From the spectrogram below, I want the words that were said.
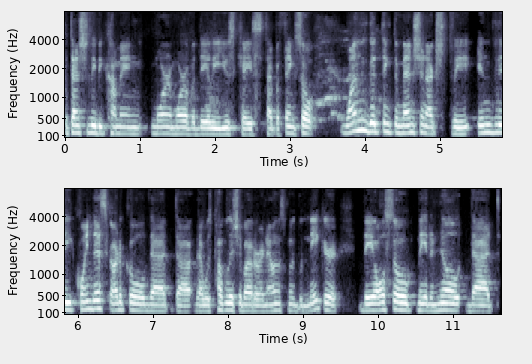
potentially becoming more and more of a daily use case type of thing. So one good thing to mention actually in the CoinDesk article that uh, that was published about our announcement with Maker, they also made a note that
